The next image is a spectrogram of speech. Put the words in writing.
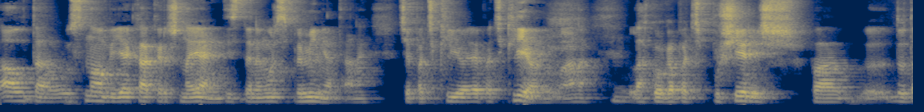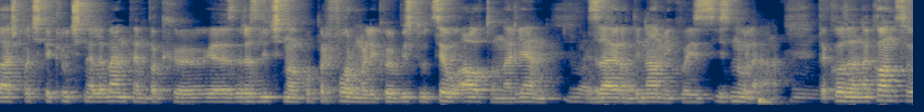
avta v osnovi je kakršna je in tiste ne moreš spremenjati. Ne? Če pač klijo, je pač klijo. ne. Lahko ga pač poširiš, pa eh, dodaš pač te ključne elemente, ampak eh, je različno kot pri formuli, ko je v bistvu cel avto narejen za aerodinamiko iz, iz nule. ne. Tako da na koncu,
